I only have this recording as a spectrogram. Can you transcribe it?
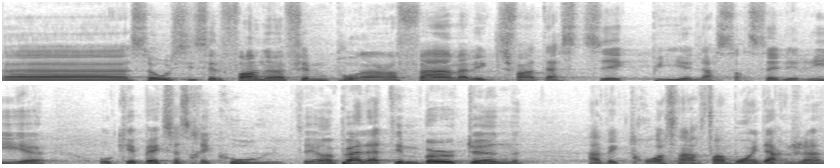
Euh, ça aussi, c'est le fun, un film pour enfants avec du fantastique puis de la sorcellerie. euh, au Québec, ça serait cool. Un peu à la Tim Burton, avec 300 fois moins d'argent.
